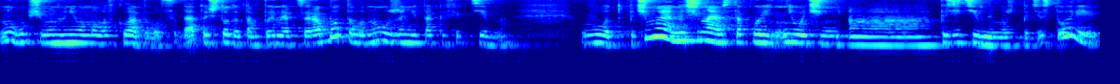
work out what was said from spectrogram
ну, в общем, он в него мало вкладывался, да, то есть что-то там по инерции работало, но уже не так эффективно. Вот. Почему я начинаю с такой не очень а, позитивной, может быть, истории?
